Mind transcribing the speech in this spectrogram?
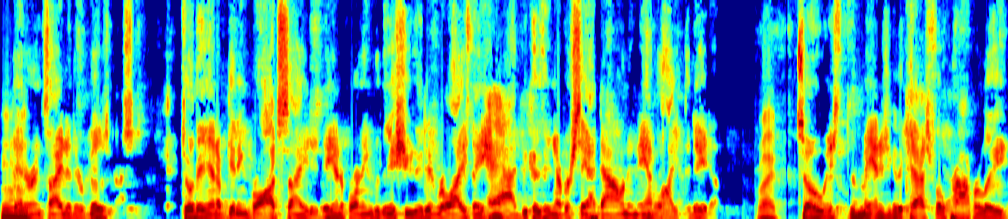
mm-hmm. that are inside of their business. So they end up getting broadsided. They end up running with an issue they didn't realize they had because they never sat down and analyzed the data. Right. So it's the managing of the cash flow properly,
